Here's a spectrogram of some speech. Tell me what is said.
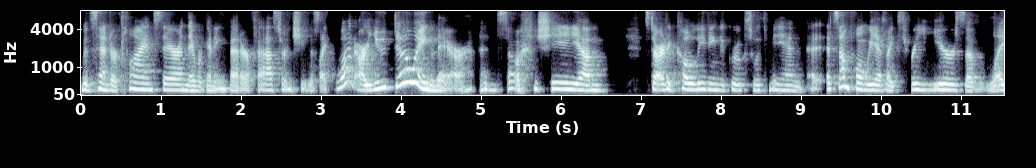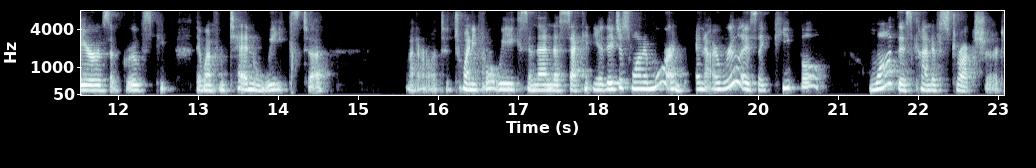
would send her clients there and they were getting better faster. And she was like, What are you doing there? And so she um, started co leading the groups with me. And at some point, we had like three years of layers of groups. People they went from 10 weeks to I don't know, to 24 weeks. And then the second year, they just wanted more. And, and I realized like people want this kind of structured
